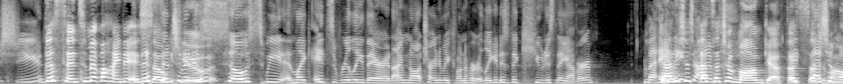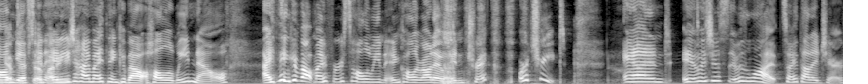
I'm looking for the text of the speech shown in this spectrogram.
she, The sentiment behind it is the so sentiment cute. is so sweet, and like it's really there. And I'm not trying to make fun of her. Like it is the cutest thing ever. But that is just that's such a mom gift. That's it's such, a mom, gift. It's so and funny. anytime I think about Halloween now, I think about my first Halloween in Colorado in trick or treat. And it was just it was a lot. So I thought I'd share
